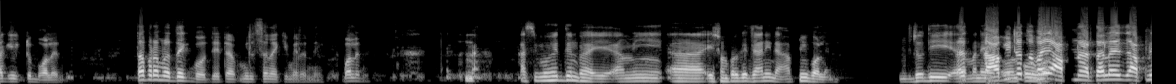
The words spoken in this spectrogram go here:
আগে একটু বলেন। তারপর আমরা দেখব যে এটা মিলছে নাকি মেলে মেলেনি। বলেন। আসিফ মহিউদ্দিন ভাই আমি আহ, এই সম্পর্কে জানি না আপনি বলেন যদি মানে দাবিটা তো ভাই আপনার। তাহলে আপনি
